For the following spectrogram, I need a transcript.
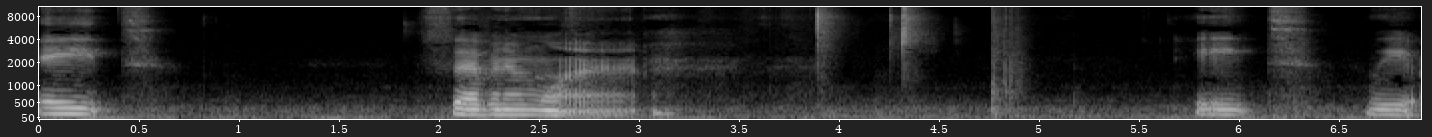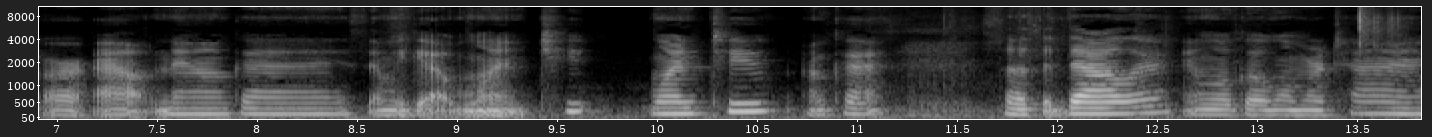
Eight seven and one. Eight. We are out now, guys. And we got one, two, one, two. Okay. So it's a dollar. And we'll go one more time.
